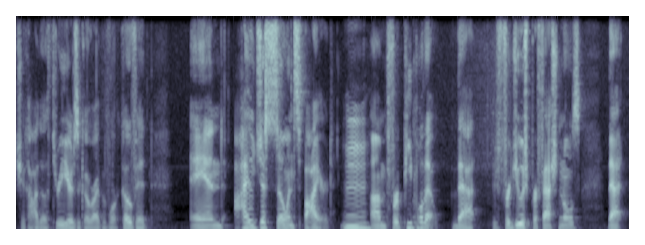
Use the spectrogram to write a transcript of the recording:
Chicago three years ago, right before COVID. And I was just so inspired um, for people that that for Jewish professionals that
